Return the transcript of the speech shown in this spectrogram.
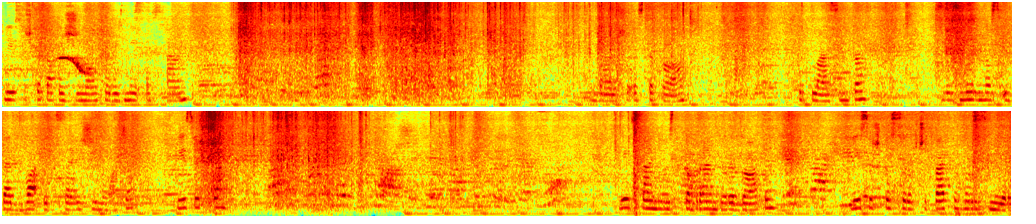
Флісочка також жіноча, розмір SM. Далі ось така теплесенька. Розмір у нас іде 2XL жіноча. Флісочка. І остання ось така бренду регати. Лісочка з 44-го розміру.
